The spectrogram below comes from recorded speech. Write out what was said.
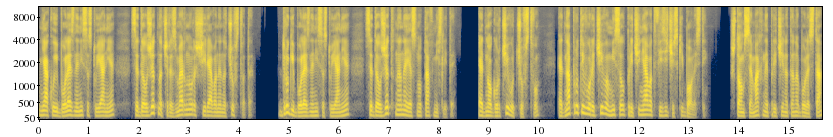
Някои болезнени състояния се дължат на чрезмерно разширяване на чувствата. Други болезнени състояния се дължат на неяснота в мислите. Едно горчиво чувство, една противоречива мисъл причиняват физически болести. Щом се махне причината на болестта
